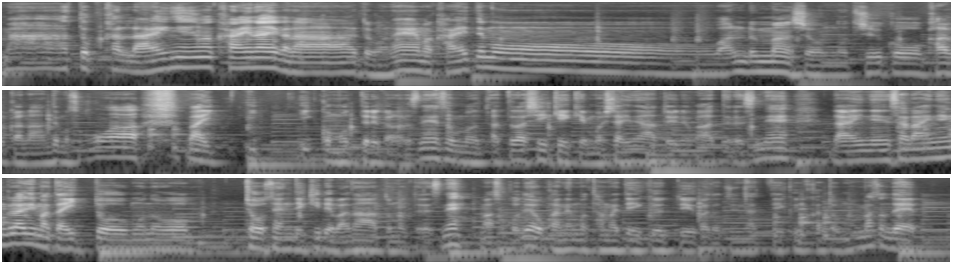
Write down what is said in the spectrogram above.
まああとか来年は買えないかなとかね。まあ買えてもワンルームマンションの中古を買うかな。でもそこはまあ1個持ってるからですね。その新しい経験もしたいなというのがあってですね。来年再来年ぐらいにまた1棟ものを挑戦できればなと思ってですね、まあ、そこでお金も貯めていくっていう形になっていくかと思いますので。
